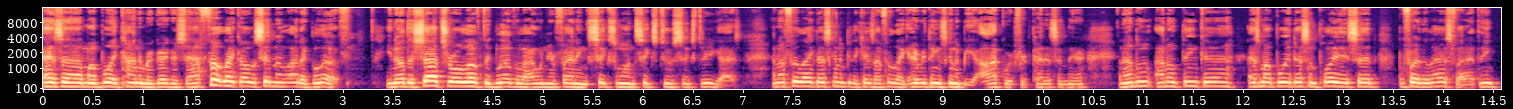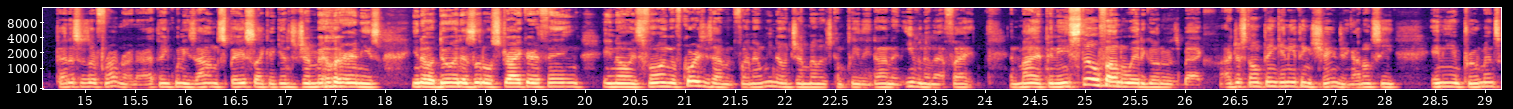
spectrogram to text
as uh, my boy Conor McGregor said, I felt like I was hitting a lot of glove. You know, the shots roll off the glove a lot when you're fighting 6'1, 6'2, 6'3 guys. And I feel like that's going to be the case. I feel like everything's going to be awkward for Pettis in there. And I don't I don't think, uh, as my boy Dustin Poirier said before the last fight, I think Pettis is a front runner. I think when he's out in space, like against Jim Miller, and he's, you know, doing his little striker thing, you know, he's flowing, of course he's having fun. And we know Jim Miller's completely done. And even in that fight, in my opinion, he still found a way to go to his back. I just don't think anything's changing. I don't see any improvements.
